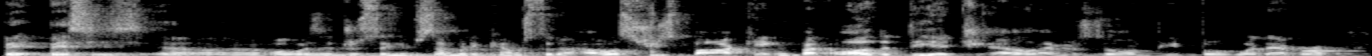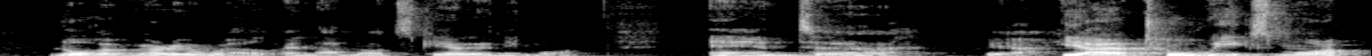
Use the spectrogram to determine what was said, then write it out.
Bessie's uh, always interesting. If somebody comes to the house, she's barking. But all the DHL, Amazon people, whatever, know her very well and are not scared anymore. And uh, yeah, here are two weeks more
